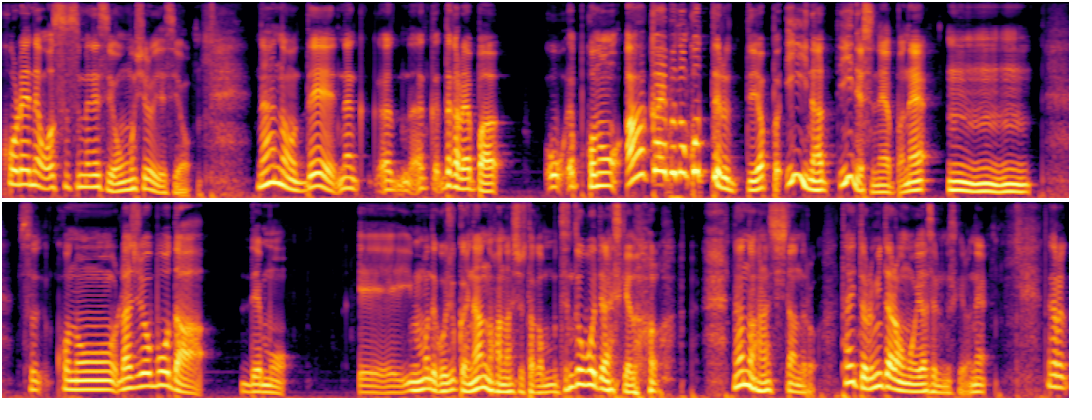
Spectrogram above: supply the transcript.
これね、おすすめですよ。面白いですよ。なので、なんか、なんかだからやっぱ、おやっぱこのアーカイブ残ってるってやっぱいいな、いいですね、やっぱね。うんうんうん。このラジオボーダーでも、えー今まで50回何の話をしたかもう全然覚えてないですけど、何の話したんだろう。タイトル見たら思い出せるんですけどね。だから、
